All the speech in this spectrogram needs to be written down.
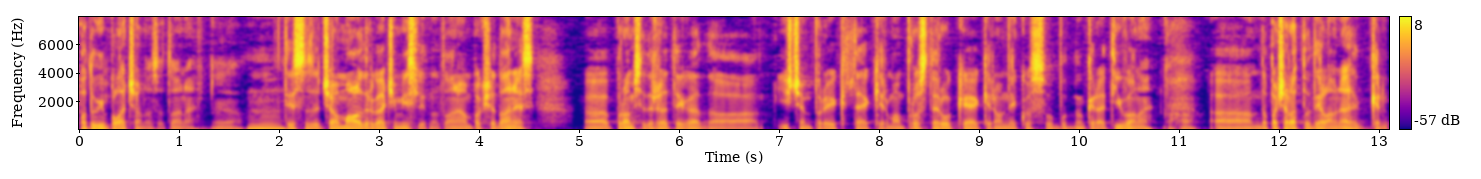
pa dobim plačano za to. Ne. Ja. Mm. Te sem začel malo drugače misliti na to, ne? ampak še danes uh, pravim se držati tega, da iščem projekte, kjer imam proste roke, kjer imam neko svobodno kreativo, ne? um, da pač rad to delam, ne? ker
